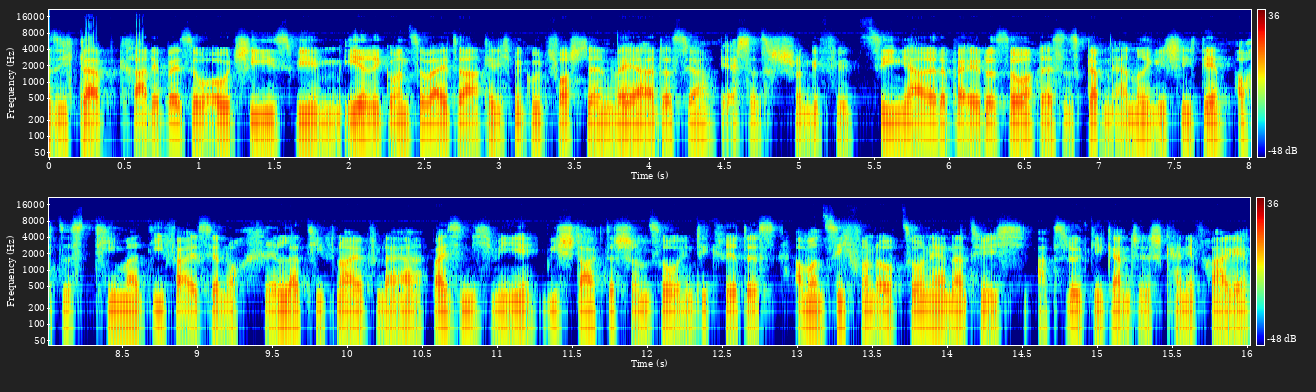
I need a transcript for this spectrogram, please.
Also ich glaube, gerade bei so OGs wie im Erik und so weiter, kann ich mir gut vorstellen, weil ja das ja, er ist das schon gefühlt zehn Jahre dabei oder so. Das ist, glaube ich, eine andere Geschichte. Auch das Thema DeFi ist ja noch relativ neu, von daher weiß ich nicht, wie, wie stark das schon so integriert ist. Aber an sich von der Option her natürlich absolut gigantisch, keine Frage.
